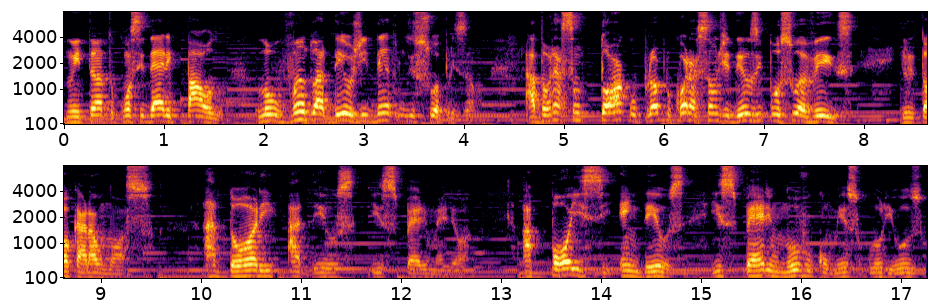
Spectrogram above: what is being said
No entanto, considere Paulo louvando a Deus de dentro de sua prisão. A adoração toca o próprio coração de Deus e, por sua vez, ele tocará o nosso. Adore a Deus e espere o melhor. Apoie-se em Deus e espere um novo começo glorioso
